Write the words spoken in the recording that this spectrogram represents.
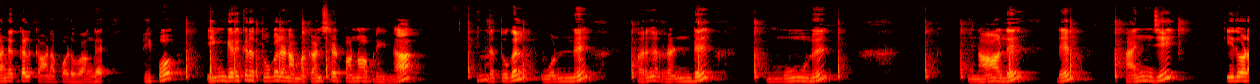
அணுக்கள் காணப்படுவாங்க. இப்போது இங்கே இருக்கிற துகளை நம்ம கன்சிடர் பண்ணோம் அப்படின்னா இந்த துகள் ஒன்று பாருங்கள் ரெண்டு மூணு நாலு தென் அஞ்சு. இதோட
